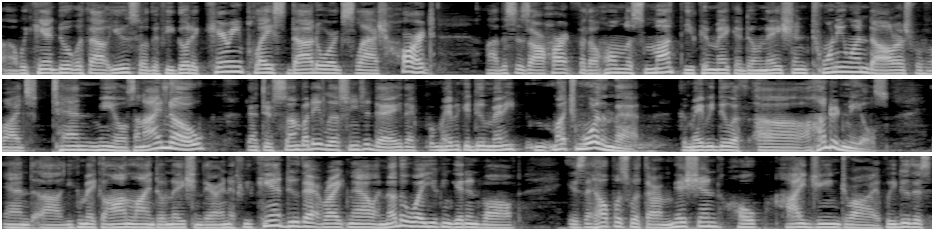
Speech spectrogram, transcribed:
Uh, we can't do it without you. So if you go to caringplace.org slash heart, uh, this is our Heart for the Homeless month. You can make a donation. $21 provides 10 meals. And I know that there's somebody listening today that maybe could do many, much more than that. Could maybe do a, uh, 100 meals. And uh, you can make an online donation there. And if you can't do that right now, another way you can get involved is to help us with our Mission Hope Hygiene Drive. We do this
